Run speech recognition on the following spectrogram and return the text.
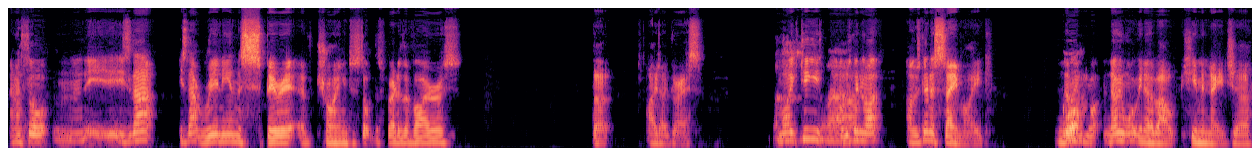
And I thought, mm, is that is that really in the spirit of trying to stop the spread of the virus? But I digress. Mike, do you? I was going to. I was going to say, Mike, knowing what, knowing what we know about human nature,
